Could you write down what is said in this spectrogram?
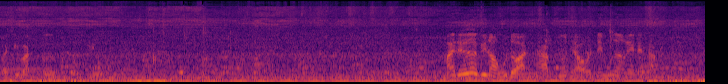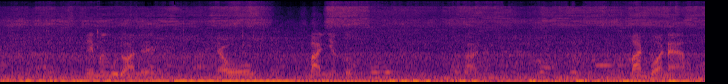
ว่าชีวัดเออมันต้องผิว มาเด้อพี่น้องอุดรครับอยู่แถวในเมืองเลยนะครับ ในเมืองอุดรเลย แถวบ้านยังตกบ้านนั้นบ้านบ่อน้ำ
